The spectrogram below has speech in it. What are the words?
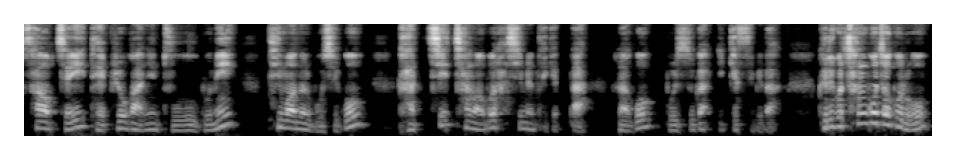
사업체의 대표가 아닌 두 분이 팀원을 모시고 같이 창업을 하시면 되겠다라고 볼 수가 있겠습니다. 그리고 참고적으로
